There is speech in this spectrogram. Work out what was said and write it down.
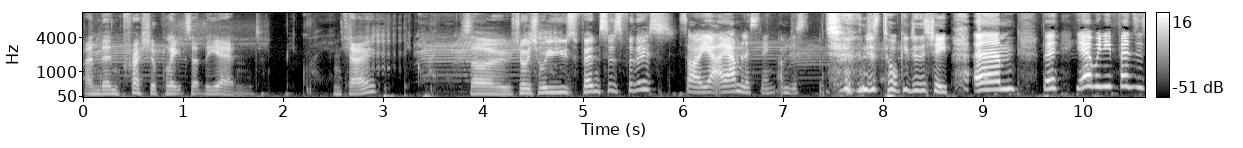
and then pressure plates at the end. Be quiet. Okay. So shall we, shall we use fences for this? Sorry, yeah, I am listening. I'm just just talking to the sheep. Um, but yeah, we need fences.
